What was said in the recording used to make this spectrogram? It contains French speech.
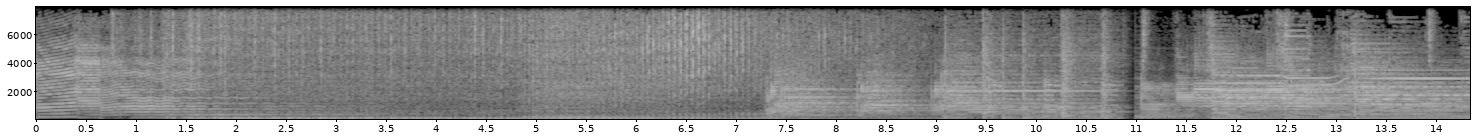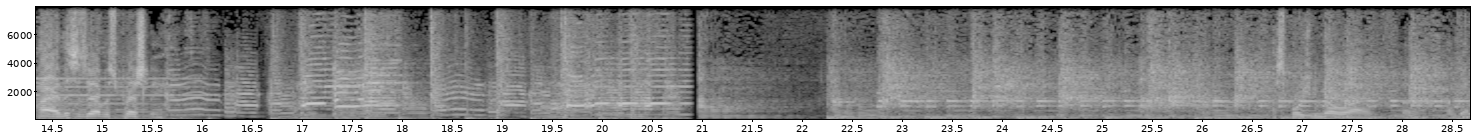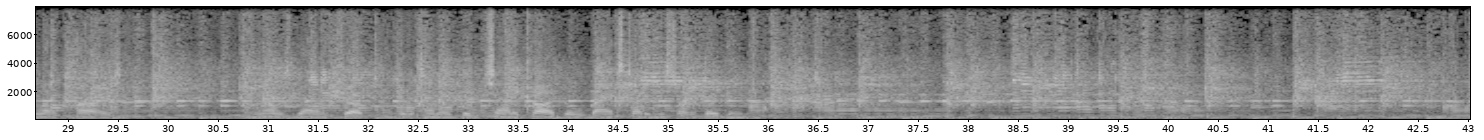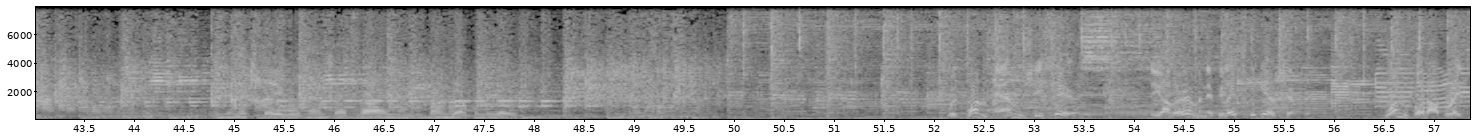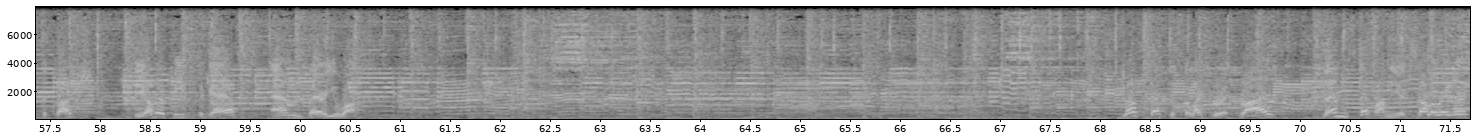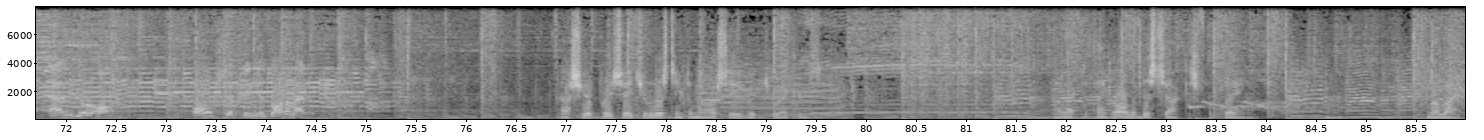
Hi, this is Elvis Presley. A truck, every time a big shiny car drove by, it started me sort of daydreaming. And the next day, the thing caught fire and burned up on the road. With one hand, she steers. The other manipulates the gear shifter. One foot operates the clutch, the other feeds the gas, and there you are. Just set the selector at drive, then step on the accelerator, and you're off. All shifting is automatic. I sure appreciate your listening to my RCA Victor records. I'd like to thank all the disc jockeys for playing them. Bye bye.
